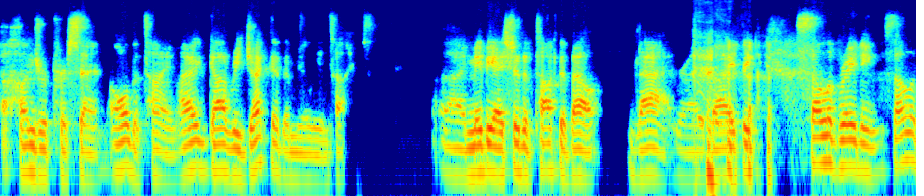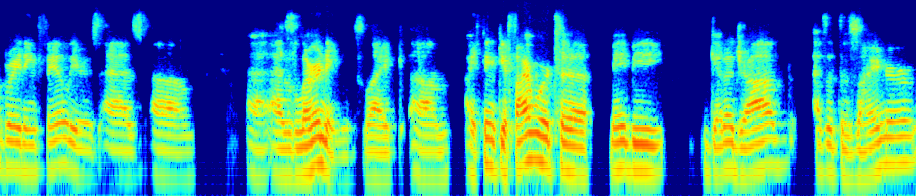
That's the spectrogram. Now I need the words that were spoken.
a hundred percent all the time. I got rejected a million times. Uh, maybe I should have talked about that, right? But I think celebrating celebrating failures as um, uh, as learnings. Like um, I think if I were to maybe get a job as a designer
